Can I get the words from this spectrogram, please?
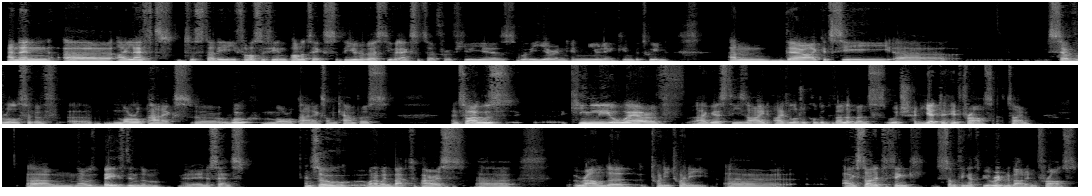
And then uh, I left to study philosophy and politics at the University of Exeter for a few years, with a year in, in Munich in between. And there I could see uh, several sort of uh, moral panics, uh, woke moral panics on campus. And so I was keenly aware of, I guess, these ideological developments which had yet to hit France at the time. Um, I was bathed in them in, a sense. And so when I went back to Paris uh, around 2020, uh, I started to think something had to be written about it in France.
